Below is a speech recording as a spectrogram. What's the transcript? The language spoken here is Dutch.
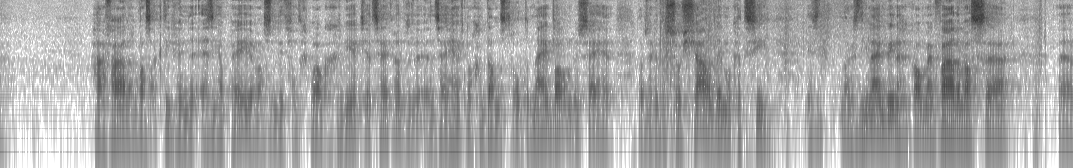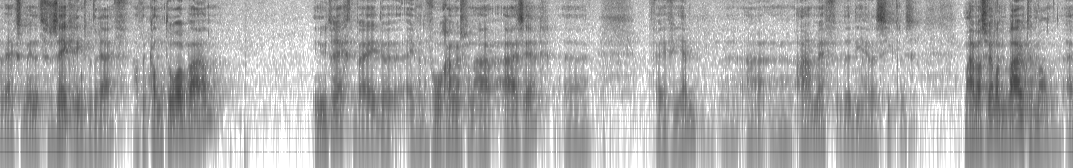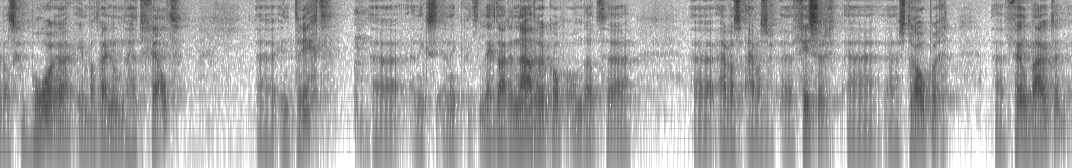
haar vader was actief in de SDAP, hij was lid van het gebroken geweertje, et cetera. Dus, en zij heeft nog gedanst rond de meiboom. Dus zij, laten we zeggen, de sociaal-democratie is langs die lijn binnengekomen. Mijn vader was werkzaam in het verzekeringsbedrijf, had een kantoorbaan in Utrecht bij de, een van de voorgangers van ASR, VVM, AMF, die hele cyclus. Maar hij was wel een buitenman. Hij was geboren in wat wij noemden het veld, uh, in Tricht. Uh, en, ik, en, ik, leg daar de nadruk op omdat uh, hij was, hij was visser, stroper, veel buiten.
